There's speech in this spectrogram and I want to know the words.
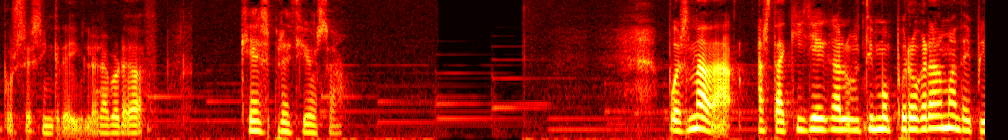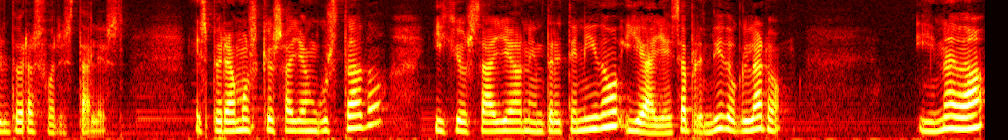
pues es increíble, la verdad. Que es preciosa. Pues nada, hasta aquí llega el último programa de Píldoras Forestales. Esperamos que os hayan gustado y que os hayan entretenido y hayáis aprendido, claro. Y nada,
